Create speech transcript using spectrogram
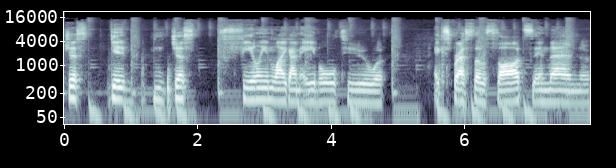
just get just feeling like I'm able to express those thoughts and then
